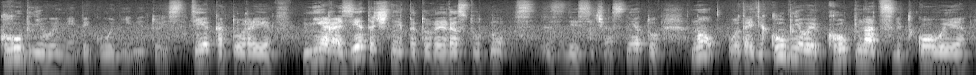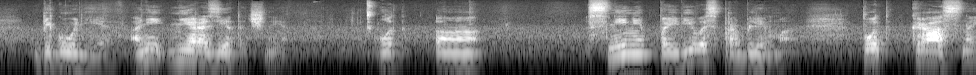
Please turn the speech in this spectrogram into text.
клубневыми бегониями, то есть те, которые не розеточные, которые растут, ну, здесь сейчас нету, но вот эти клубневые крупноцветковые бегонии, они не розеточные. Вот э, с ними появилась проблема. Под красной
